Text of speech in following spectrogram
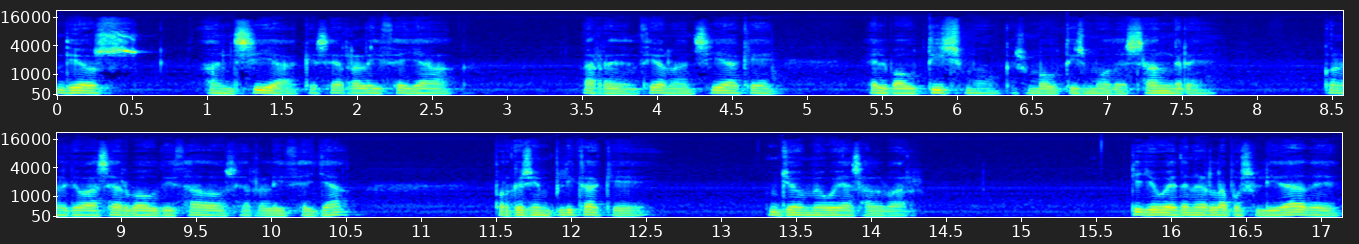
Dios ansía que se realice ya la redención, ansía que el bautismo, que es un bautismo de sangre, con el que va a ser bautizado, se realice ya, porque eso implica que yo me voy a salvar, que yo voy a tener la posibilidad de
